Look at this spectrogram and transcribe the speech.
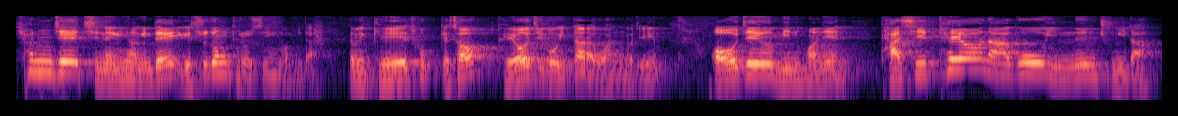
현재 진행형인데 이게 수동태로 쓰인 겁니다. 그러면 계속해서 되어지고 있다라고 하는 거지. 어제의 민화는 다시 태어나고 있는 중이다.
